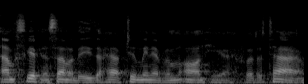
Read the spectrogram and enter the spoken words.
I'm skipping some of these. I have too many of them on here for the time.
